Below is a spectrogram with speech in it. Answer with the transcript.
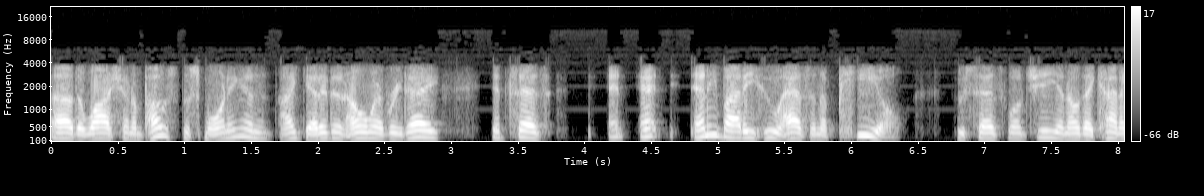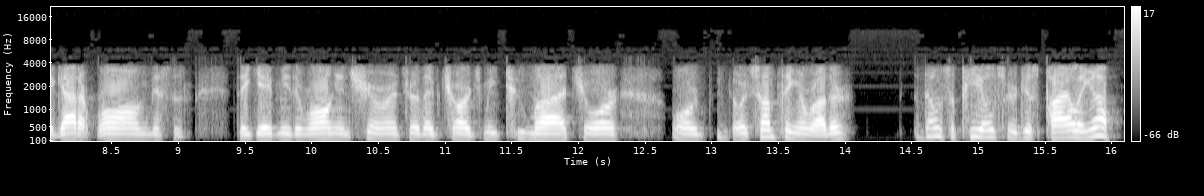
uh, the Washington Post this morning, and I get it at home every day, it says "An- an- anybody who has an appeal who says, "Well, gee, you know, they kind of got it wrong. This is they gave me the wrong insurance, or they've charged me too much, or or or something or other." Those appeals are just piling up.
